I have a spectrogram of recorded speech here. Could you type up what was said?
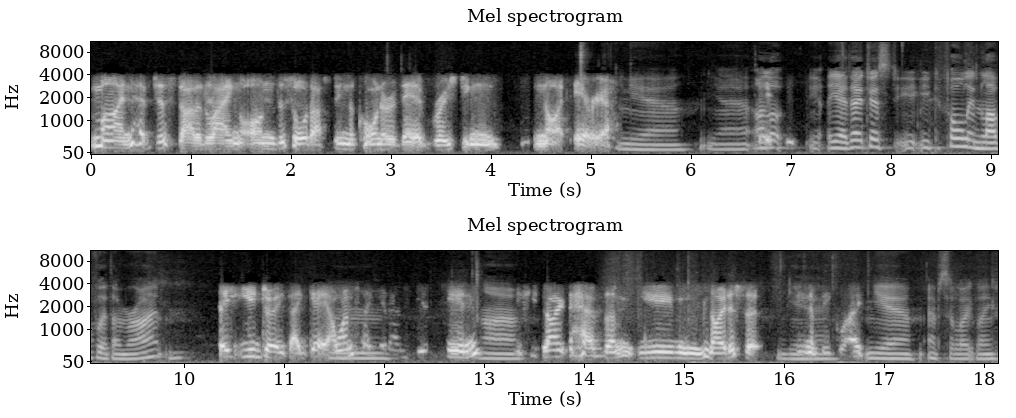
Mine have just started laying on the sawdust in the corner of their roosting night area. Yeah. Yeah. Oh, look, yeah. They just you, you fall in love with them, right? You do. They get once they get under your skin. Ah. if you don't have them, you notice it in a big way. Yeah. Absolutely.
